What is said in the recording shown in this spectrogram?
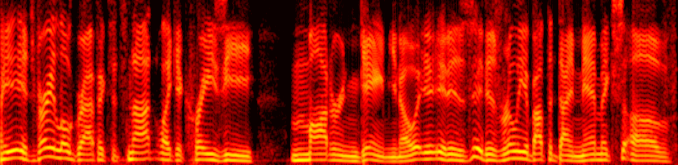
it's very low graphics. It's not like a crazy modern game. You know, it, it is it is really about the dynamics of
